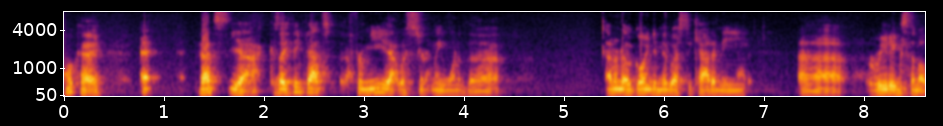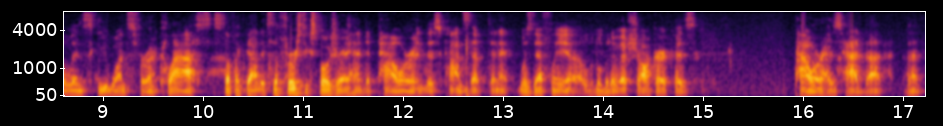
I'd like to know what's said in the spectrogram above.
Okay, that's yeah, because I think that's for me that was certainly one of the I don't know going to Midwest Academy, uh, reading some once for a class, stuff like that. It's the first exposure I had to power and this concept, and it was definitely a little bit of a shocker because power has had that that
